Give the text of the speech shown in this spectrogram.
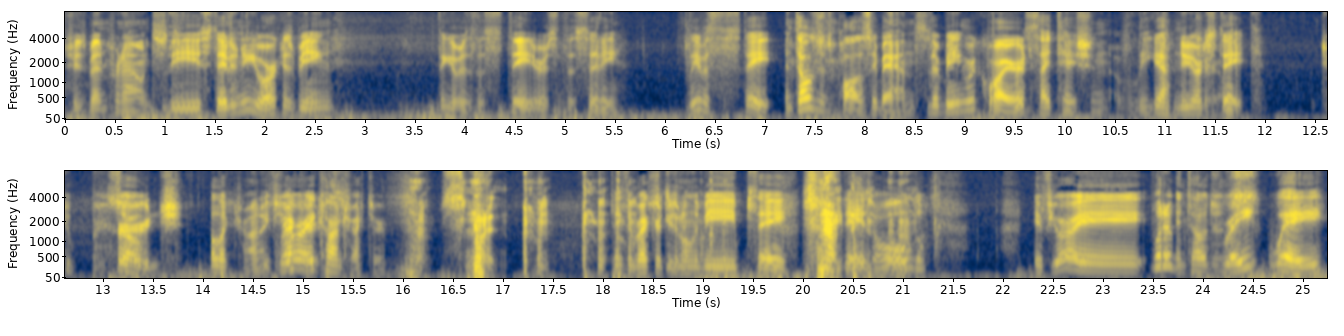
she's been pronounced The state of New York is being. Think of it as the state or is it the city? I believe it's the state. intelligence policy bans They're being required. citation of leaked Yeah, New York material. State to So, purge electronic If you're a records. contractor, Snowden. I think the records Excuse can me. only be say 30 days old. If you're a What a intelligence great way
